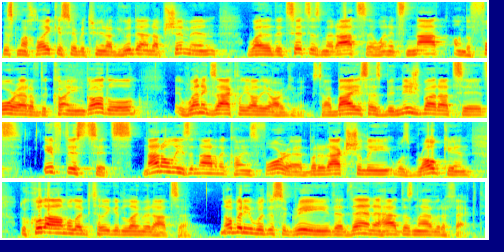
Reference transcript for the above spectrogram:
this machlaikis here between Rav Yehuda and Rab Shimon, whether the tzitz is meratze, when it's not on the forehead of the Kohen Gadol, when exactly are they arguing? So Abaye says, Benishbar tzitz, if this tzitz, not only is it not on the Kohen's forehead, but it actually was broken, the. Nobody would disagree that then hat doesn't have an effect.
